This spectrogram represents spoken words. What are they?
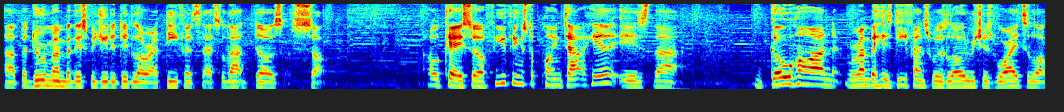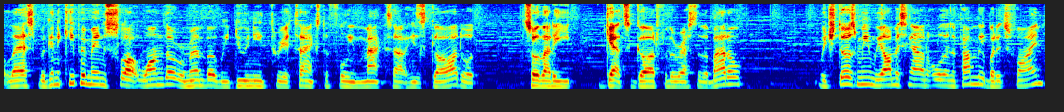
Uh, but do remember this Vegeta did lower our defense there, so that does suck. Okay, so a few things to point out here is that Gohan, remember his defense was low, which is why it's a lot less. We're going to keep him in slot 1 though. Remember, we do need 3 attacks to fully max out his guard, or so that he gets guard for the rest of the battle. Which does mean we are missing out on All in the Family, but it's fine.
